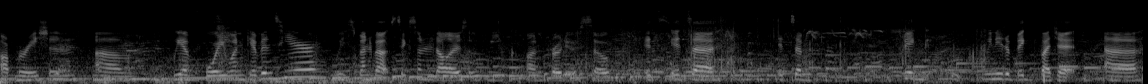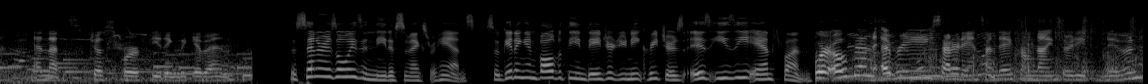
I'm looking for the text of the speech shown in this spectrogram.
operation. Um, we have 41 gibbons here. We spend about $600 a week on produce, so it's it's a it's a big. We need a big budget, uh, and that's just for feeding the gibbons. The center is always in need of some extra hands, so getting involved with the endangered unique creatures is easy and fun. We're open every Saturday and Sunday from 9:30 to noon,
